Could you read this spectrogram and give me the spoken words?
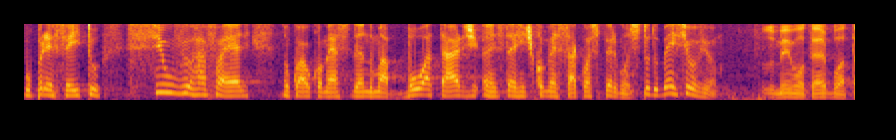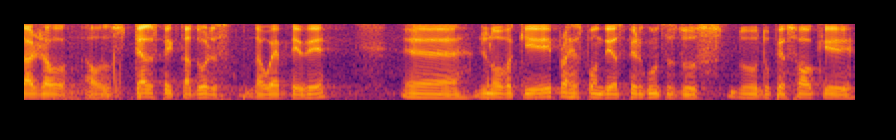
o prefeito Silvio Rafael, no qual eu começo dando uma boa tarde antes da gente começar com as perguntas. Tudo bem, Silvio? Tudo bem, Walter. Boa tarde ao, aos telespectadores da Web TV. É, de novo aqui para responder as perguntas dos, do, do, pessoal que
